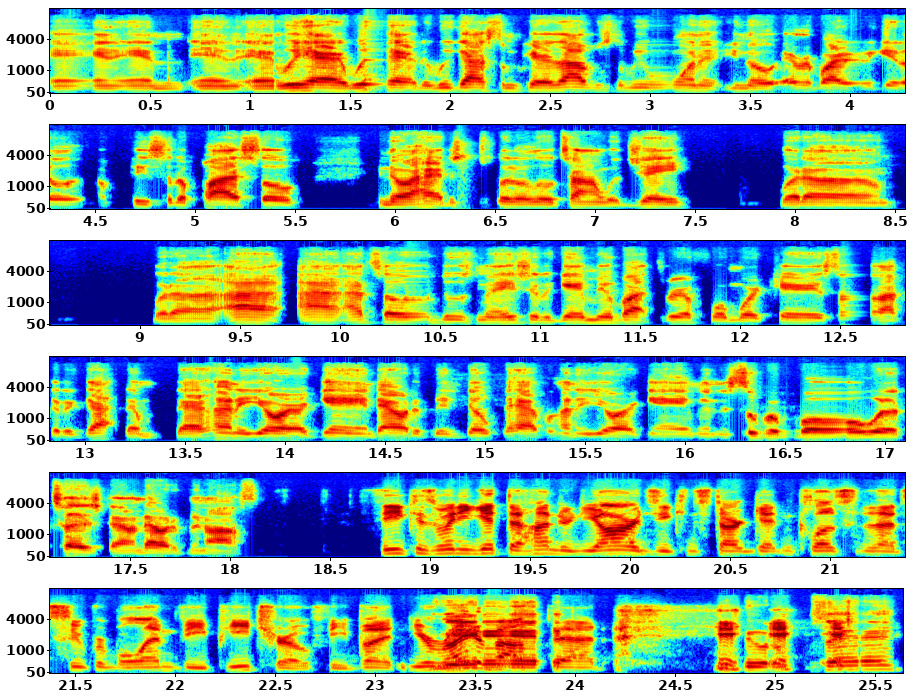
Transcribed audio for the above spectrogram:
and and and and we had we had we got some carries. Obviously, we wanted you know everybody to get a, a piece of the pie. So you know I had to split a little time with Jay, but um. But uh, I, I I told Duce man he should have gave me about three or four more carries so I could have got them that hundred yard game. That would have been dope to have a hundred yard game in the Super Bowl with a touchdown. That would have been awesome. See, because when you get to 100 yards, you can start getting closer to that Super Bowl MVP trophy. But you're right Yeah. about that. You see what I'm saying?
